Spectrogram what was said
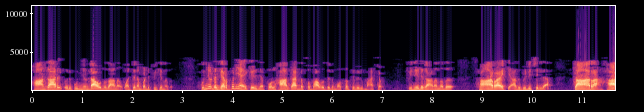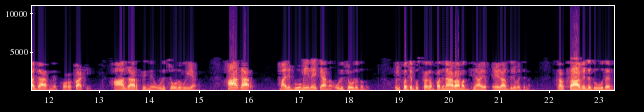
ഹാഗാറിൽ ഒരു കുഞ്ഞുണ്ടാവുന്നതാണ് വചനം പഠിപ്പിക്കുന്നത്. കുഞ്ഞുണ്ട് ഗർഭിണിയായി കഴിഞ്ഞപ്പോൾ ഹാഗാറിന്റെ സ്വഭാവത്തിന് മൊത്തത്തിൽ ഒരു മാറ്റം. പിന്നീട് കാണുന്നത് സാറായ്ക്ക് അത് പിടിച്ചില്ല. സാറ ഹാഗാറിനെ പുറത്താക്കി. ഹാഗാർ പിന്നെ ഒളിച്ചോടുകയാണ്. ഹാഗാർ മരുഭൂമിയിലേക്കാണ് ഒളിച്ചോടുന്നത്. ഉൽപ്പത്തി പുസ്തകം പതിനാറാം അധ്യായം ഏഴാം തിരുവചനം. കർത്താവിന്റെ ദൂതൻ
